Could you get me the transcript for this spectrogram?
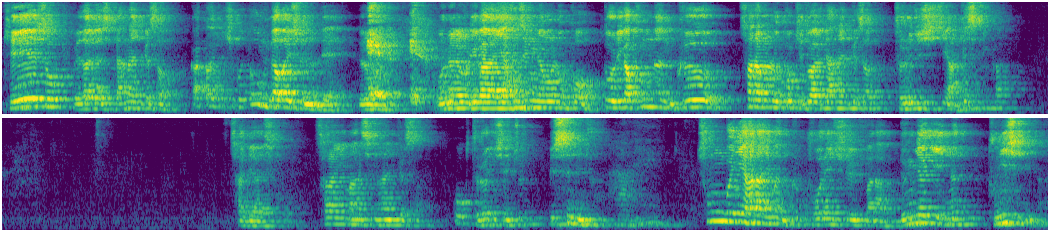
계속 매달렸을 때 하나님께서 깎아주시고 또 응답해 주셨는데 여러분 오늘 우리가 이 한 생명을 놓고 또 우리가 품는 그 사람을 놓고 기도할 때 하나님께서 들어주시지 않겠습니까? 자비하시고 사랑이 많으신 하나님께서 꼭 들어주실 줄 믿습니다. 충분히 하나님은 그 구원해 주실 만한 능력이 있는 분이십니다.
